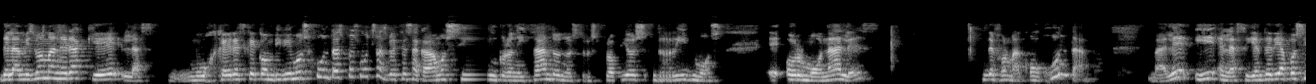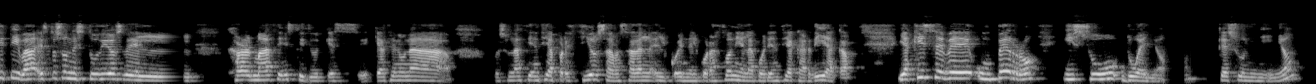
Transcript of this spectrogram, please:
De la misma manera que las mujeres que convivimos juntas, pues muchas veces acabamos sincronizando nuestros propios ritmos eh, hormonales de forma conjunta. ¿Vale? Y en la siguiente diapositiva, estos son estudios del Heart Math Institute que hacen una, pues una ciencia preciosa basada en el, corazón y en la coherencia cardíaca. Y aquí se ve un perro y su dueño, que es un niño.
